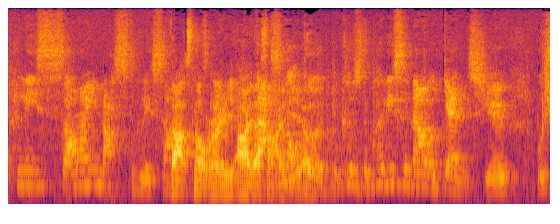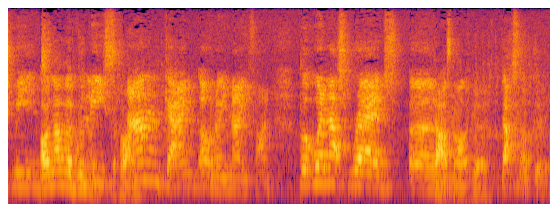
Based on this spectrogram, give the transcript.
police sign. That's the police sign. That's not really- aye, that's not ideal. good because the police are now against you, which means Oh, now they're with me, police and gang. Oh no, now you're fine. But when that's red, um, That's not good. That's not good.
